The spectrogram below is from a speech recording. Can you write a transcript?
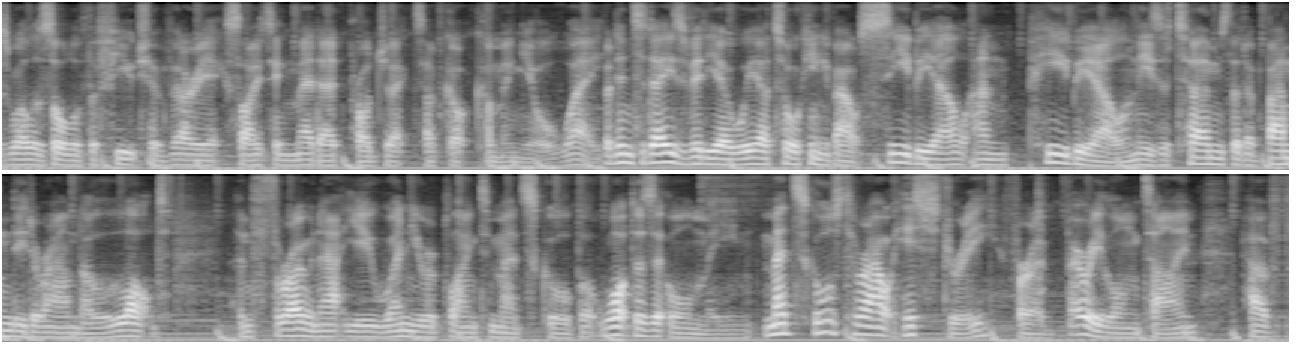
as well as all of the future very exciting MedEd projects I've got coming your way. But in today's video we are talking about CBL and PBL and these are terms that are bandied around a lot and thrown at you when you're applying to med school, but what does it all mean? Med schools throughout history, for a very long time, have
